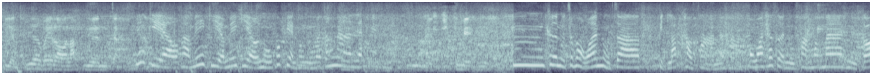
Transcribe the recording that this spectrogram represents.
เปลี่ยนเพื่อไว้รอรับเงินจากไม่เกี่ยวค่ะ ไม่เกี่ยวไม่เกี่ยวหนูก็เปลี่ยนของหนูมาตั้งนานแล้ว คุณเมย์อืมคือหนู จะบอกว่าหนูจะปิดรับข่าวสารนะคะ เพราะว่าถ้าเกิดหนูฟังมากๆ หนูก็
